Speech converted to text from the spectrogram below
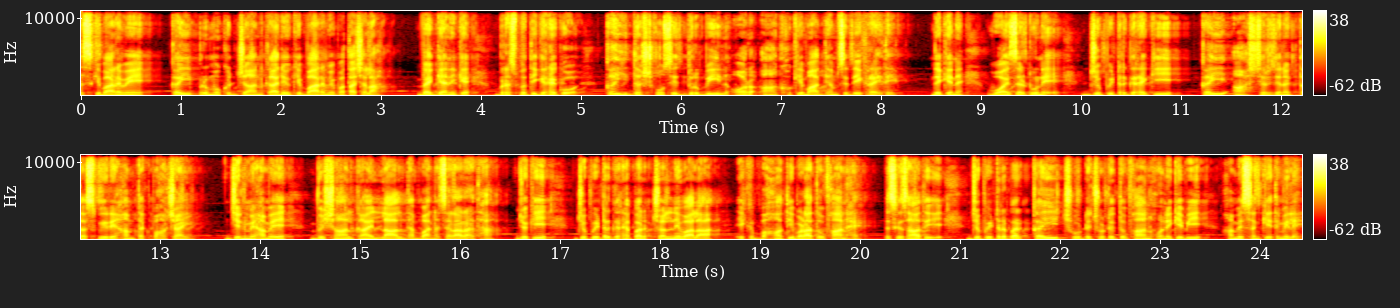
के बारे में कई प्रमुख जानकारियों के बारे में पता चला। वैज्ञानिक बृहस्पति ग्रह को कई दशकों से दूरबीन और आँखों के माध्यम से देख रहे थे। लेकिन वॉयजर टू ने जुपिटर ग्रह की कई आश्चर्यजनक तस्वीरें हम तक पहुंचाई, जिनमें हमें विशाल काय लाल धब्बा नज़र आ रहा था, जो कि जुपिटर ग्रह पर चलने वाला एक बहुत ही बड़ा तूफ़ान है। इसके साथ ही जुपिटर पर कई छोटे छोटे तूफ़ान होने के भी हमें संकेत मिले।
